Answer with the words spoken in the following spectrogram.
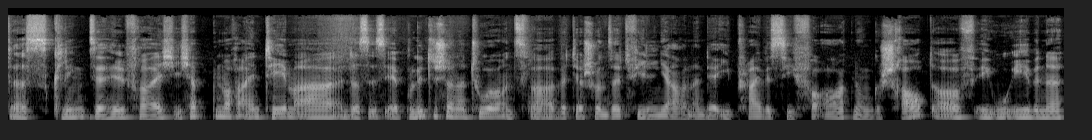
Das klingt sehr hilfreich. Ich habe noch ein Thema, das ist eher politischer Natur. Und zwar wird ja schon seit vielen Jahren an der E-Privacy-Verordnung geschraubt auf EU-Ebene.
